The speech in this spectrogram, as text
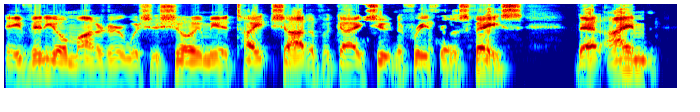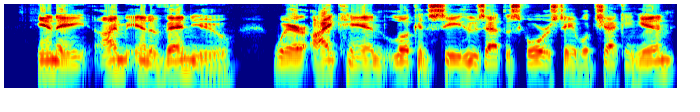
a video monitor which is showing me a tight shot of a guy shooting a free throw's face that I'm in a I'm in a venue where I can look and see who's at the scorers table checking in.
